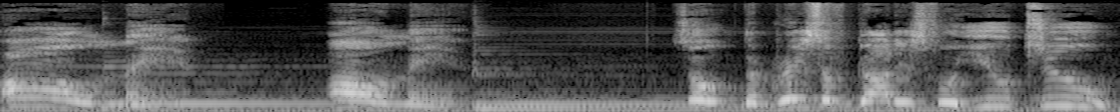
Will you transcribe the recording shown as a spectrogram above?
all men. All men. So the grace of God is for you too.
